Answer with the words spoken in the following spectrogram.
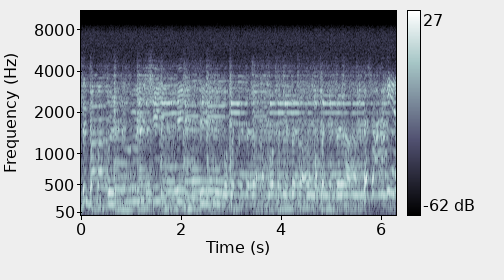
Let's rock again.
